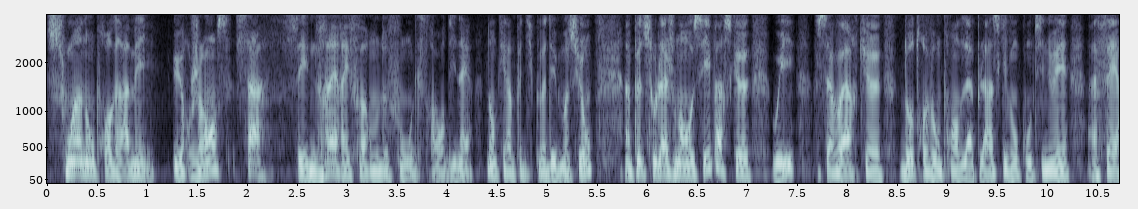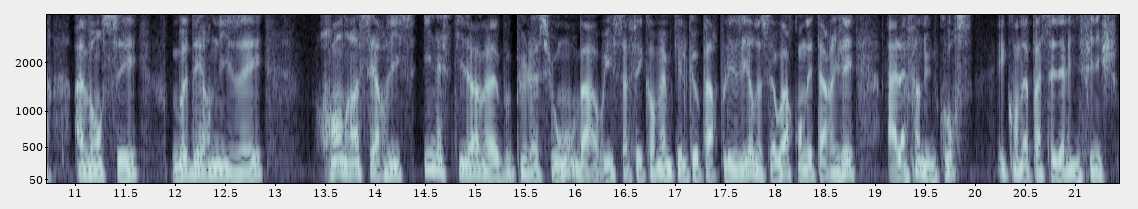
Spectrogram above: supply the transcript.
soins non programmés, urgence, ça, c'est une vraie réforme de fond extraordinaire. Donc il y a un petit peu d'émotion, un peu de soulagement aussi parce que oui, savoir que d'autres vont prendre la place, qu'ils vont continuer à faire avancer, moderniser, rendre un service inestimable à la population, bah oui, ça fait quand même quelque part plaisir de savoir qu'on est arrivé à la fin d'une course et qu'on a passé la ligne finish.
